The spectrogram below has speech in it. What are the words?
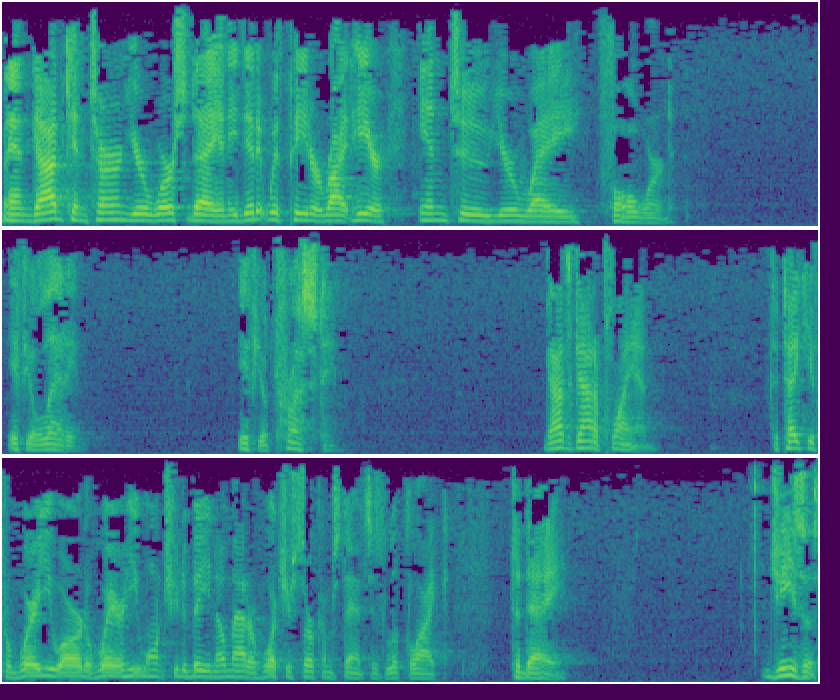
Man, God can turn your worst day, and He did it with Peter right here, into your way forward. If you'll let Him if you'll trust Him. God's got a plan to take you from where you are to where He wants you to be, no matter what your circumstances look like today. Jesus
